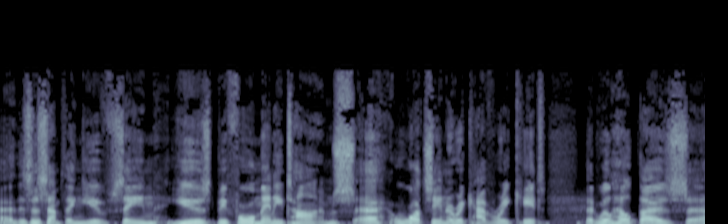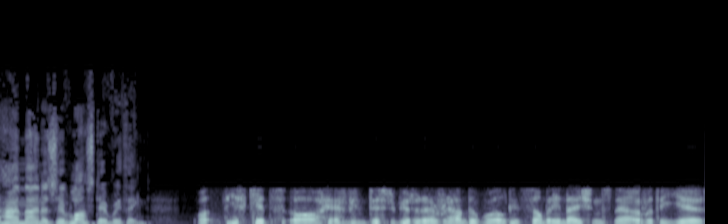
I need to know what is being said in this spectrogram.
Uh, this is something you've seen used before many times. Uh, what's in a recovery kit that will help those uh, homeowners who've lost everything? Well, these kits are, have been distributed around the world in so many nations now over the years.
